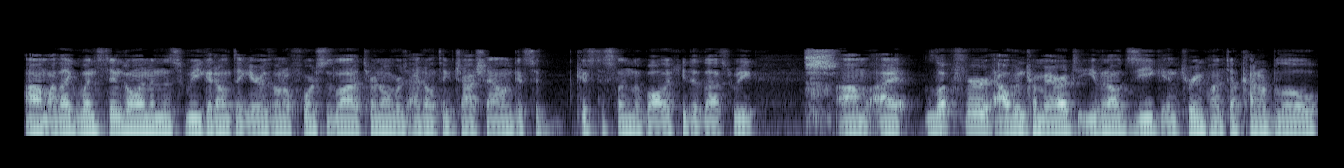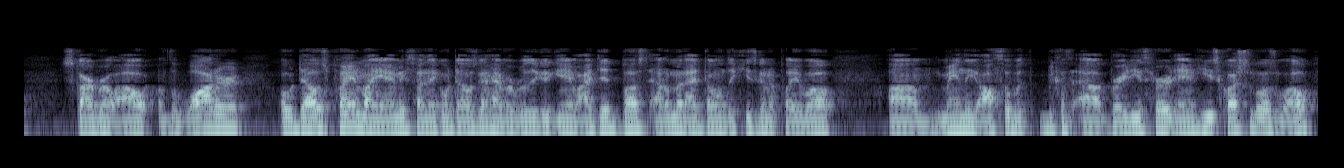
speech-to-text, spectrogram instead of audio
Um, I like Winston going in this week. I don't think Arizona forces a lot of turnovers. I don't think Josh Allen gets to gets to sling the ball like he did last week. Um, I look for Alvin Kamara to even out Zeke and Kareem Hunt to kind of blow Scarborough out of the water, Odell's playing Miami, so I think Odell's gonna have a really good game. I did bust Edelman. I don't think he's gonna play well. Um, mainly also with because uh, Brady's hurt and he's questionable as well.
